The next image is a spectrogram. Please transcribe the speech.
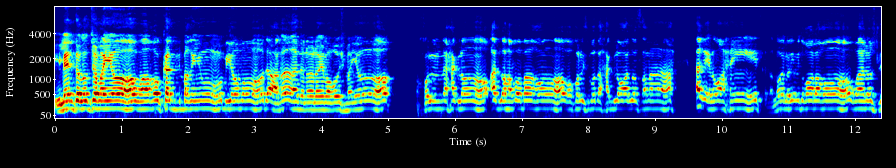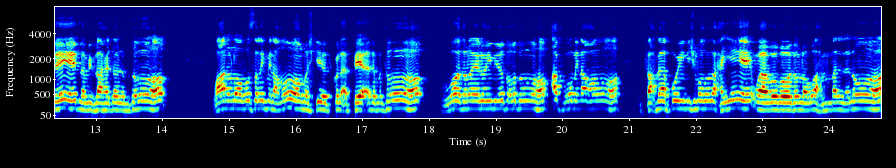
אילן תלות שמיו, וארו כד בריו, ביומו דעבד, אנו אלוהים הראש מיו, וכל לחגלו, עד לא הבוא ברו, וכל לסבוד החגלו עד לא שמח, הרי לא אחית, אדונו אלוהים ידרו על הרו, ואנו שלט למפלחת אדמתו, ואנו לא אבו סליק מן הרו, משקיע את כל אפי אדמתו, ואדונו אלוהים יתעודו, אפרו מן הרו, ופח באפוי נשמתו דחייה, ואבו בו לרוח ממללו,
